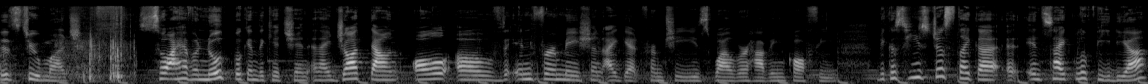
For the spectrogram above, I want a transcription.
It's too much. So I have a notebook in the kitchen and I jot down all of the information I get from Chiz while we're having coffee because he's just like a, a encyclopedia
